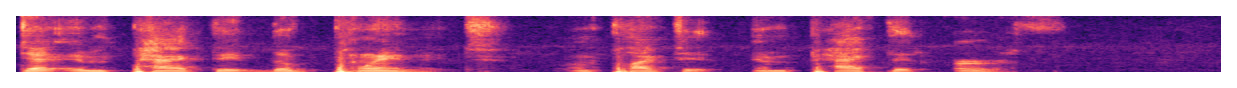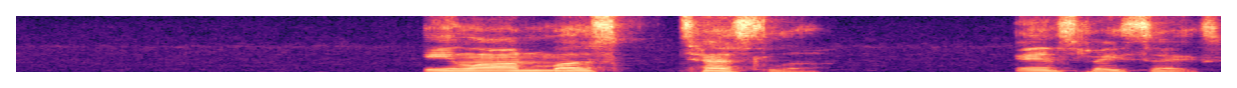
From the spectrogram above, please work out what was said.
that impacted the planet, impacted impacted Earth. Elon Musk, Tesla, and SpaceX.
